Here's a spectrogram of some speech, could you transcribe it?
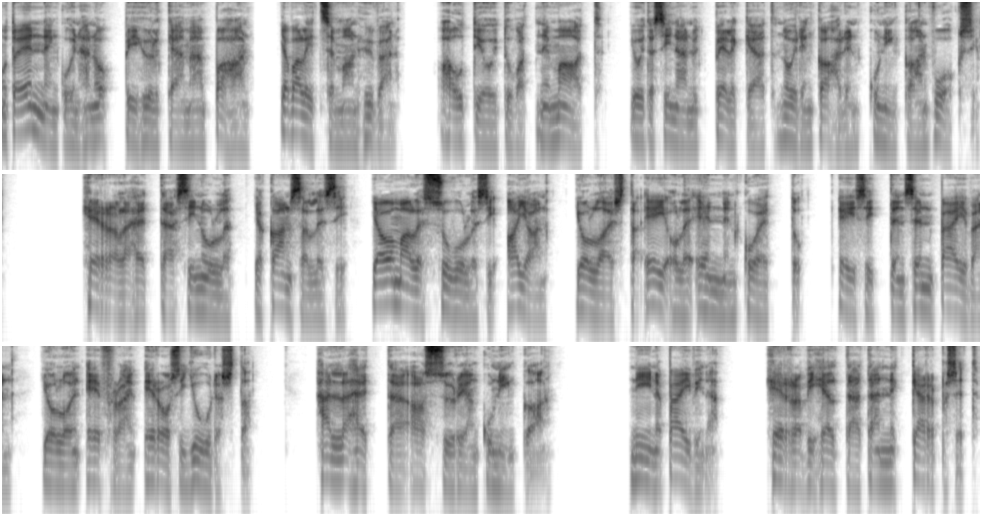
Mutta ennen kuin hän oppii hylkäämään pahan ja valitsemaan hyvän, autioituvat ne maat, joita sinä nyt pelkäät noiden kahden kuninkaan vuoksi. Herra lähettää sinulle ja kansallesi ja omalle suvullesi ajan, jollaista ei ole ennen koettu, ei sitten sen päivän, jolloin Efraim erosi Juudasta. Hän lähettää Assyrian kuninkaan. Niinä päivinä Herra viheltää tänne kärpäset,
